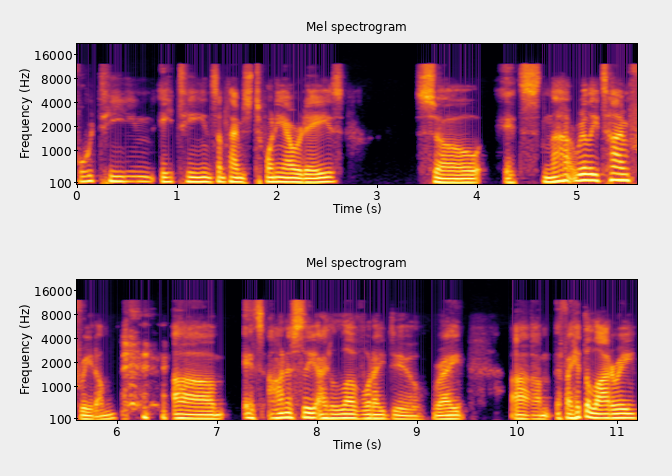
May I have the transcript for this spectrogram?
14, 18, sometimes 20 hour days. So it's not really time freedom. um, it's honestly, I love what I do, right? Um, if I hit the lottery,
